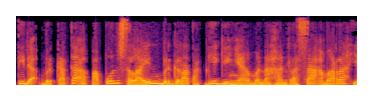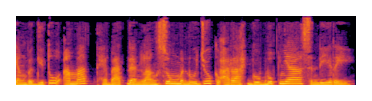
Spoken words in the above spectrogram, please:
tidak berkata apa pun selain bergeratak giginya menahan rasa amarah yang begitu amat hebat dan langsung menuju ke arah gubuknya sendiri.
